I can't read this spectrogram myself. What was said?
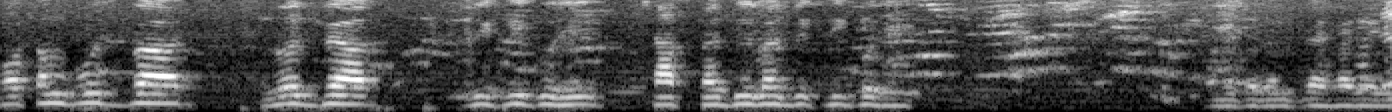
প্রথম বুধবার রোববার বিক্রি করি সপ্তাহে দুইবার বিক্রি করি। দেখা যায় না।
